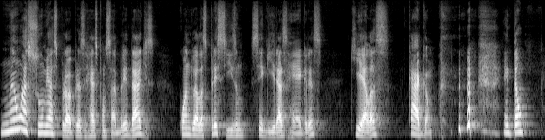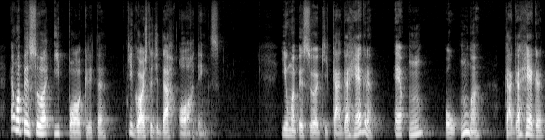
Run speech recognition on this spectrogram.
não assume as próprias responsabilidades quando elas precisam seguir as regras que elas cagam. então, é uma pessoa hipócrita que gosta de dar ordens. E uma pessoa que caga regra é um ou uma caga regra.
